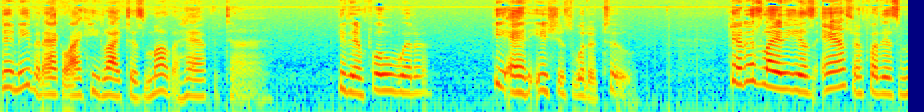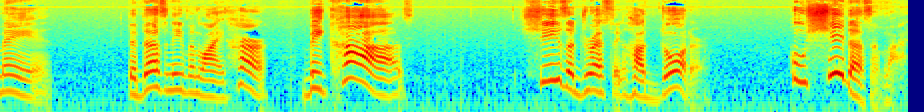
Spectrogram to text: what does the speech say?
didn't even act like he liked his mother half the time. He didn't fool with her. He had issues with her too. Here, this lady is answering for this man that doesn't even like her because she's addressing her daughter who she doesn't like.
